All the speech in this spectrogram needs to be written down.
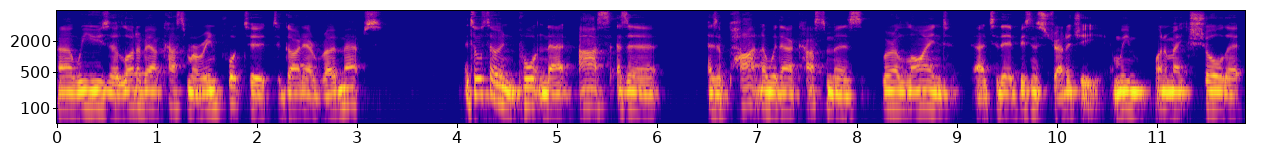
Uh, we use a lot of our customer input to to guide our roadmaps. It's also important that us as a as a partner with our customers, we're aligned uh, to their business strategy, and we want to make sure that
